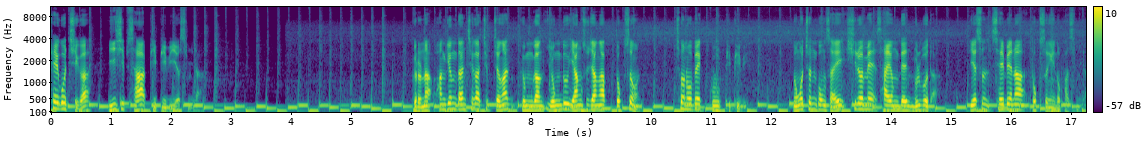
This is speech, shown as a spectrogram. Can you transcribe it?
최고치가 24 ppb였습니다. 그러나 환경단체가 측정한 금강 용두 양수장합 독성은 1509 ppb. 농어촌 공사의 실험에 사용된 물보다 63배나 독성이 높았습니다.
